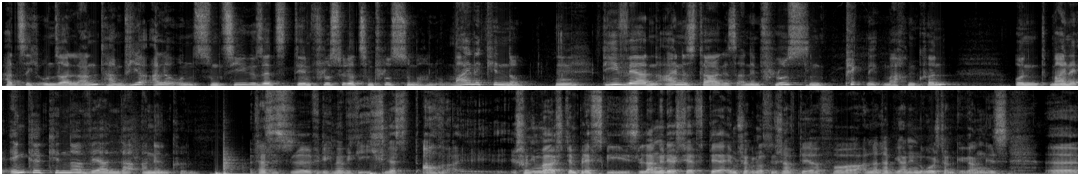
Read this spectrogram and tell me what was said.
hat sich unser Land, haben wir alle uns zum Ziel gesetzt, den Fluss wieder zum Fluss zu machen. Und meine Kinder, die werden eines Tages an dem Fluss ein Picknick machen können. Und meine Enkelkinder werden da angeln können. Das ist äh, für dich mal wichtig. Ich finde das auch schon immer. Stemplewski ist lange der Chef der Emscher Genossenschaft, der vor anderthalb Jahren in den Ruhestand gegangen ist. Äh,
